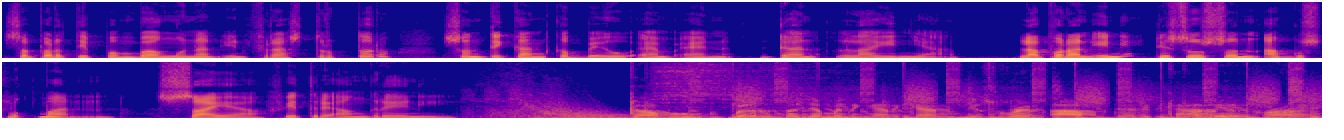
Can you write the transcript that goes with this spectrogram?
seperti pembangunan infrastruktur, suntikan ke BUMN, dan lainnya. Laporan ini disusun Agus Lukman. Saya Fitri Anggreni. Kamu baru saja mendengarkan news wrap up dari Kabel Prime.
